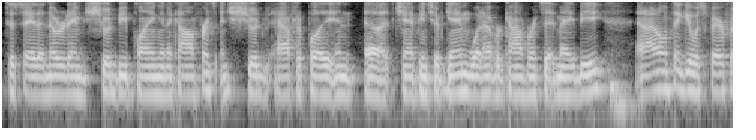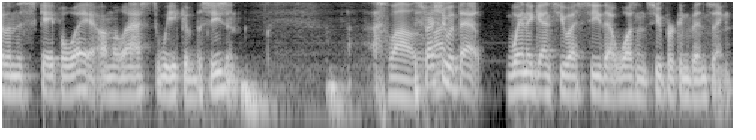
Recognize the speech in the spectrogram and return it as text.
to say that Notre Dame should be playing in a conference and should have to play in a championship game, whatever conference it may be. And I don't think it was fair for them to escape away on the last week of the season. Wow. Especially with that win against USC that wasn't super convincing.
